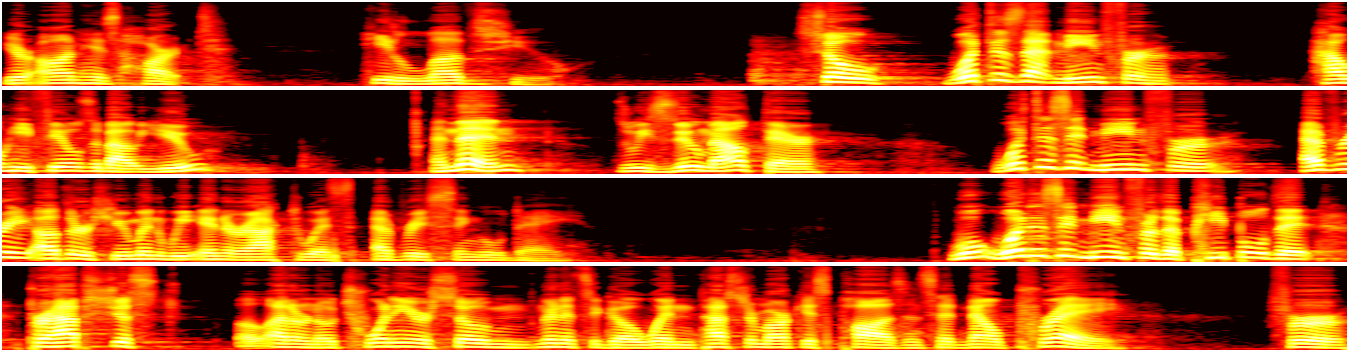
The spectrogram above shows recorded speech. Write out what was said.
You're on his heart. He loves you. So what does that mean for how he feels about you? And then, as we zoom out there, what does it mean for every other human we interact with every single day? What, what does it mean for the people that perhaps just, oh, I don't know, 20 or so minutes ago when Pastor Marcus paused and said, now pray for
